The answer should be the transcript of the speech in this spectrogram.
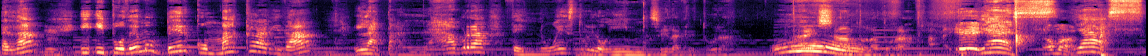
¿verdad? Y, y podemos ver con más claridad la palabra de nuestro Elohim. Sí, la escritura. Uh. Ay, santo, la Torah. Yes, yes.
